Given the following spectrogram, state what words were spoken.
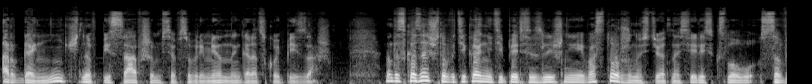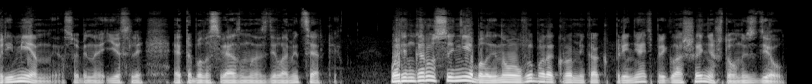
органично вписавшимся в современный городской пейзаж. Надо сказать, что в Ватикане теперь с излишней восторженностью относились к слову «современный», особенно если это было связано с делами церкви. У Оренгороса не было иного выбора, кроме как принять приглашение, что он и сделал.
